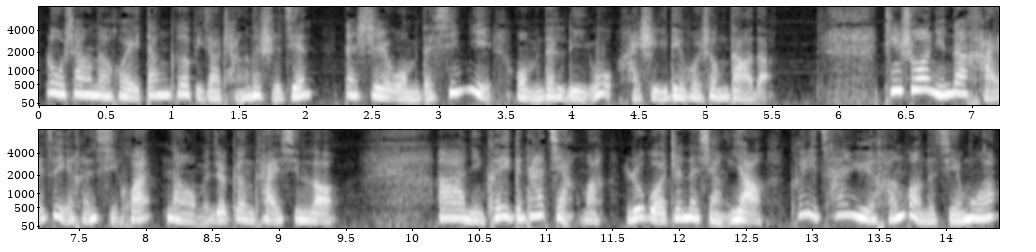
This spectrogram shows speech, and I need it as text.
路上呢会耽搁比较长的时间，但是我们的心意，我们的礼物还是一定会送到的。听说您的孩子也很喜欢，那我们就更开心喽。啊，你可以跟他讲嘛。如果真的想要，可以参与韩广的节目啊。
